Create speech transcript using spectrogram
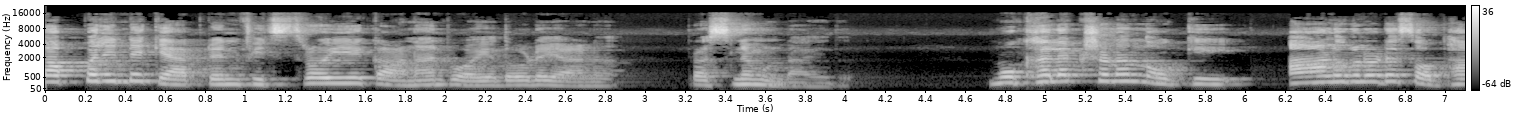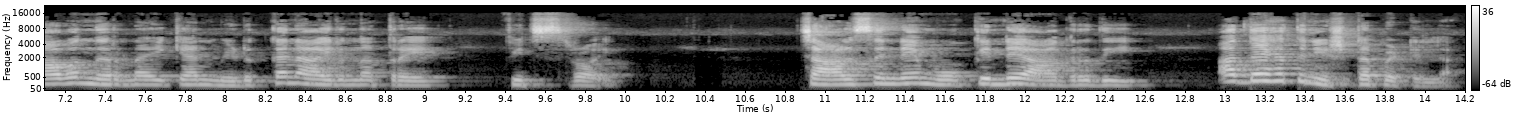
കപ്പലിന്റെ ക്യാപ്റ്റൻ ഫിറ്റ്സ്രോയെ കാണാൻ പോയതോടെയാണ് പ്രശ്നമുണ്ടായത്. മുഖലക്ഷണം നോക്കി ആളുകളുടെ സ്വഭാവം നിർണയിക്കാൻ മിടുക്കനായിരുന്നത്രേ ഫിറ്റ്സ്രോയ്. ചാൾസിന്റെ മൂക്കിന്റെ ആകൃതി അദ്ദേഹത്തിന് ഇഷ്ടപ്പെട്ടില്ല.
